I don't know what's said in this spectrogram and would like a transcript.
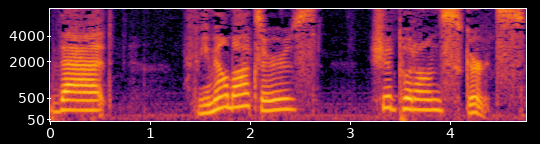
that female boxers should put on skirts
